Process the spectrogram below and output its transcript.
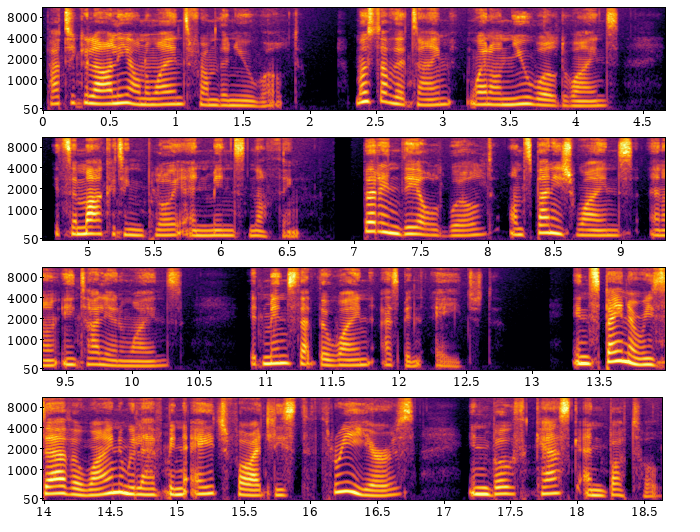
particularly on wines from the New World. Most of the time, when on New World wines, it's a marketing ploy and means nothing. But in the Old World, on Spanish wines and on Italian wines, it means that the wine has been aged. In Spain, a Reserva wine will have been aged for at least three years in both cask and bottle.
